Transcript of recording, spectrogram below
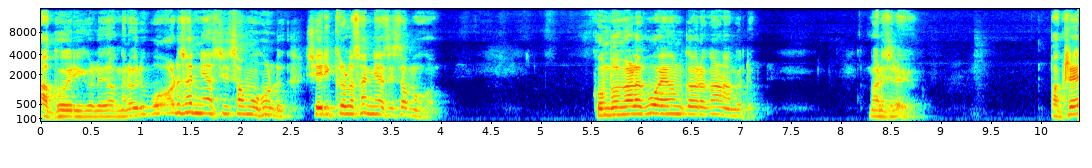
അഘോരികൾ അങ്ങനെ ഒരുപാട് സന്യാസി സമൂഹമുണ്ട്. ശരിക്കുള്ള സന്യാസി സമൂഹം. കുംഭമേളക്ക് പോയാൽ നമുക്ക് അവരെ കാണാൻ പറ്റും. മനസ്സിലായോ? പക്ഷേ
